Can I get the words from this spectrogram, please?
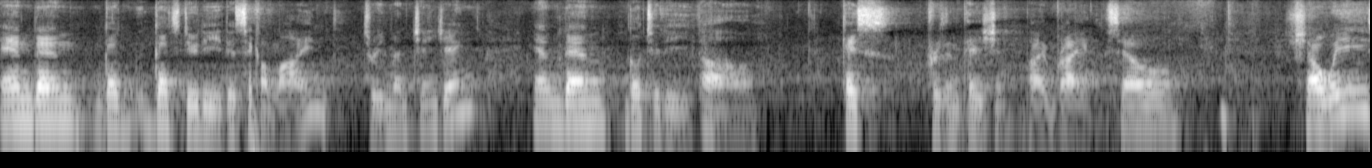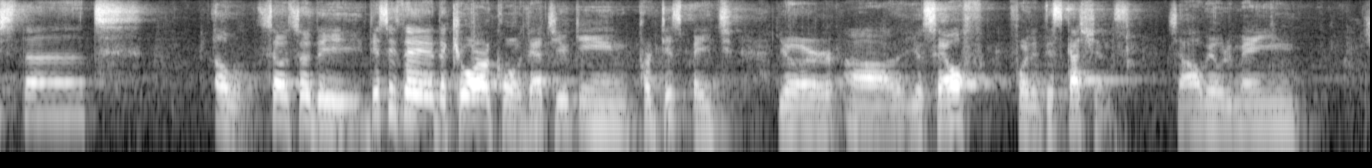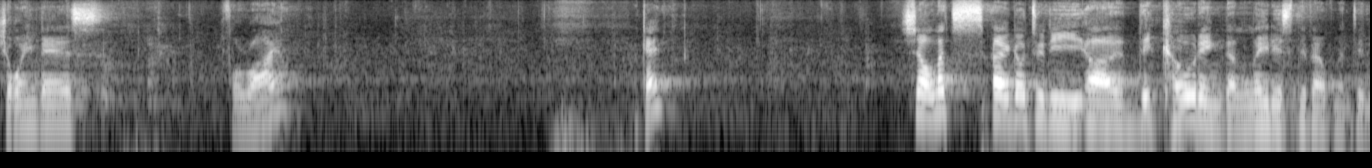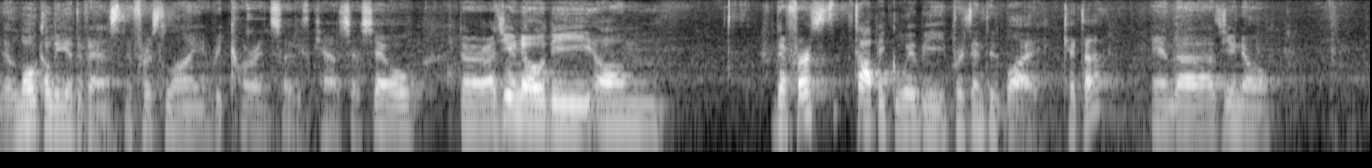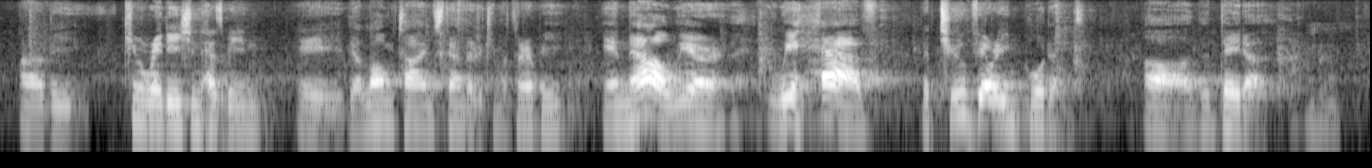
And then go, goes to the, the second line, treatment changing, and then go to the um, case presentation by Brian. So shall we start? Oh, so, so the, this is the, the QR code that you can participate your, uh, yourself for the discussions. So I will remain showing this for a while. Okay? So let's uh, go to the uh, decoding the latest development in the locally advanced first line recurrent cervix cancer. So as you know, the, um, the first topic will be presented by Keta. And uh, as you know, uh, the chemoradiation has been a the long time standard chemotherapy, and now we are we have the two very important uh, the data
